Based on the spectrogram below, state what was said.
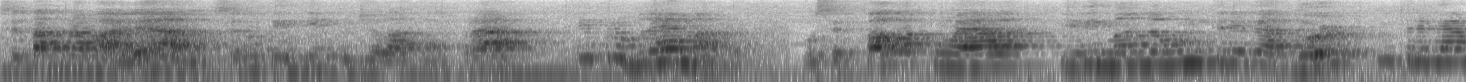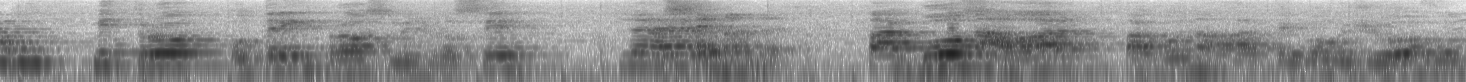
Você está trabalhando, você não tem tempo de ir lá comprar, não tem problema. Você fala com ela e ele manda um entregador entregar algum metrô ou trem próximo de você. Já Você era. manda. Pagou na hora, pagou na hora, pegou o jogo,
